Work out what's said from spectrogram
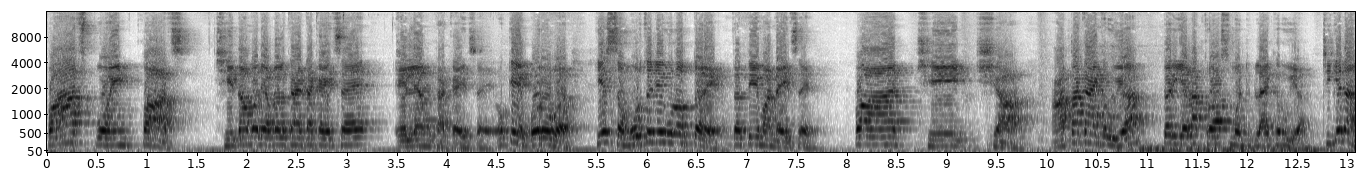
पाच पॉईंट पाच. छेदामध्ये आपल्याला काय टाकायचं आहे एल एम टाकायचं आहे ओके बरोबर. हे समोरचं जे गुणोत्तर आहे तर ते मांडायचं आहे पाच छेद चार. आता काय करूया? तर याला क्रॉस मल्टिप्लाय करूया. ठीक आहे ना?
